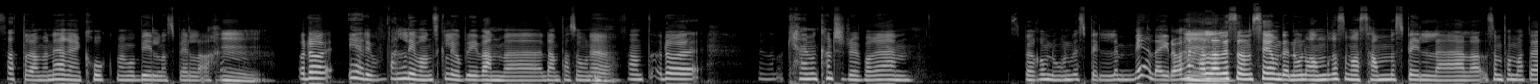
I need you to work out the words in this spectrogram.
setter jeg meg ned i en krok med mobilen og spiller. Mm. Og da er det jo veldig vanskelig å bli venn med den personen. Ja. Sant? Og da OK, men kanskje du bare spør spørre om noen vil spille med deg, da? Mm. Eller liksom se om det er noen andre som har samme spillet, eller som på en måte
